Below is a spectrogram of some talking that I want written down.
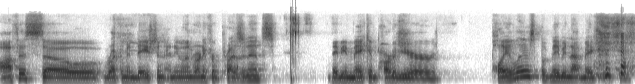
office. So recommendation: anyone running for president, maybe make it part of your playlist, but maybe not make it.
